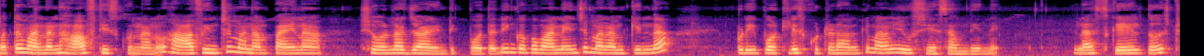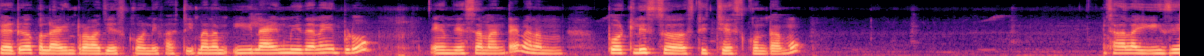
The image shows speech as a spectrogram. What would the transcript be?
మొత్తం వన్ అండ్ హాఫ్ తీసుకున్నాను. హాఫ్ ఇంచు మనం పైన షోల్డర్ జాయింట్కి పోతుంది. ఇంకొక వన్ ఇంచ్ మనం కింద ఇప్పుడు ఈ పొట్లీస్ కుట్టడానికి మనం యూస్ చేస్తాం దీన్ని. ఇలా స్కేల్తో స్ట్రైట్గా ఒక లైన్ డ్రా చేసుకోండి ఫస్ట్. మనం ఈ లైన్ మీదనే ఇప్పుడు ఏం చేస్తామంటే మనం పొట్లీస్ స్టిచ్ చేసుకుంటాము. చాలా ఈజీ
